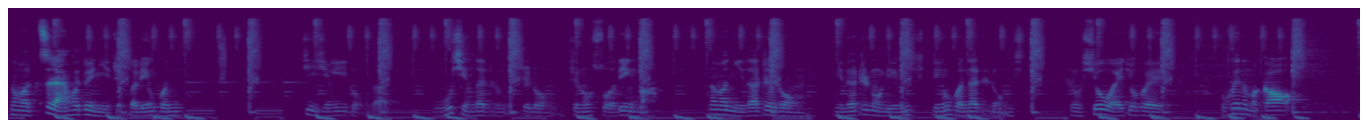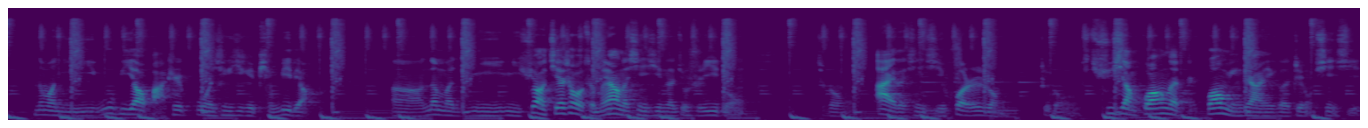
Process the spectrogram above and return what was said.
那么自然会对你整个灵魂进行一种的无形的这种这种这种锁定吧。那么你的这种你的这种灵灵魂的这种这种修为就会不会那么高。那么你务必要把这部分信息给屏蔽掉，呃，那么你你需要接受什么样的信息呢？就是一种这种爱的信息，或者这种这种趋向光的光明这样一个这种信息。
